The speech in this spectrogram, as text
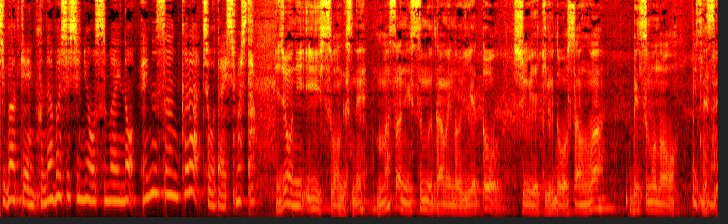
千葉県船橋市にお住まいの N さんから頂戴しました。非常にいい質問ですね。まさに住むための家と収益不動産は別物です。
